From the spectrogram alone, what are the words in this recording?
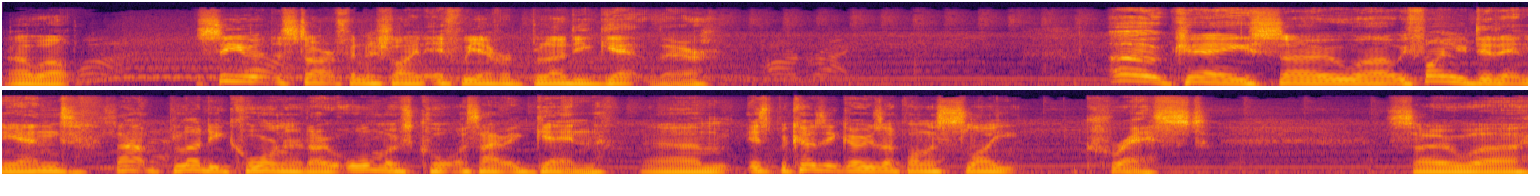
Oh well. See you at the start finish line if we ever bloody get there. Okay, so uh, we finally did it in the end. That bloody corner though almost caught us out again. Um, it's because it goes up on a slight crest. So uh,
